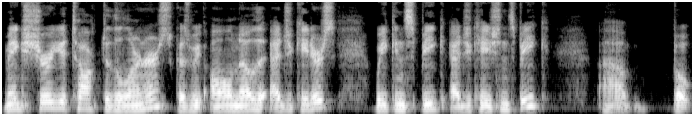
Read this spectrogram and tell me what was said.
Make sure you talk to the learners because we all know that educators, we can speak education speak. Um, but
